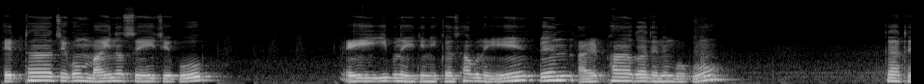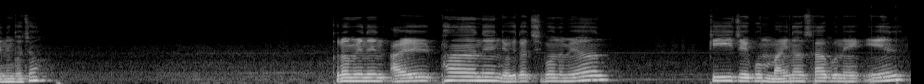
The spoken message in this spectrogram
베타 제곱 마이너스 A 제곱, A 2분의 1이니까 4분의 1은 알파가 되는 거고, 가 되는 거죠. 그러면은 알파는 여기다 집어넣으면 b제곱 마이너스 4분의 1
